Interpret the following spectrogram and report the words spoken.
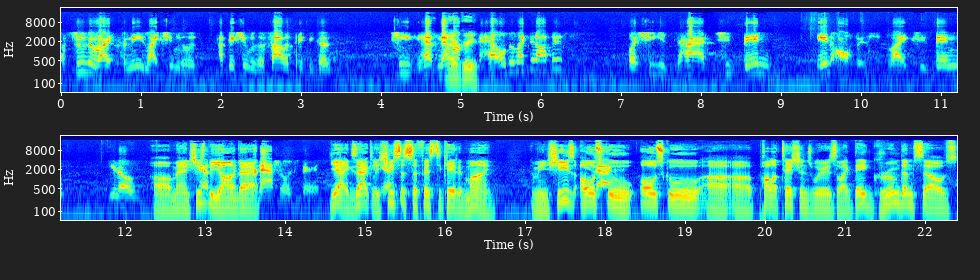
uh, Susan Rice to me, like she was, a, I think she was a solid pick because she has never held elected office, but she's had, she's been in office. Like she's been, you know, Oh man, she she's so beyond much that. international experience. Yeah, exactly. Yeah. She's a sophisticated mind. I mean, she's old Exactly. school, old school uh, uh, politicians, where it's like they groom themselves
